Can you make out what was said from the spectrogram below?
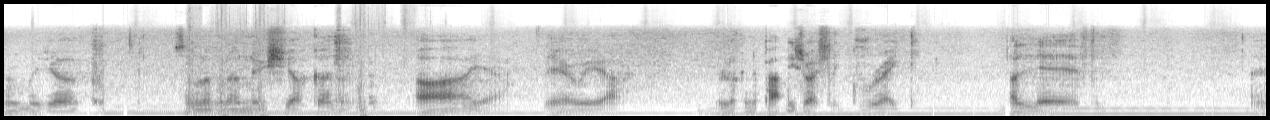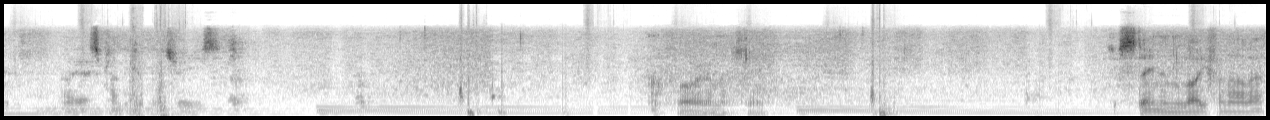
And we got some look at our new shotgun. Ah oh, yeah, there we are. We're looking at pat. These are actually great. I love them. Oh yeah, let's plant a couple of trees. Oh, four of them actually. Just staying Sustaining life and all that.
